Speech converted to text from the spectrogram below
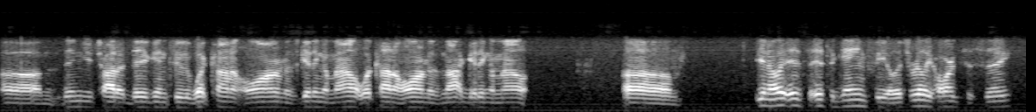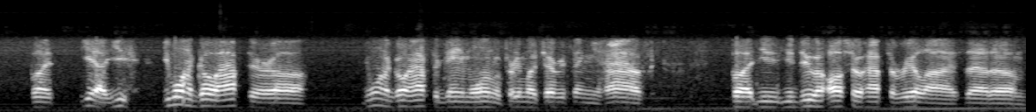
Um, then you try to dig into what kind of arm is getting them out, what kind of arm is not getting them out um, you know, it's it's a game feel. It's really hard to say, but yeah, you you want to go after uh, you want to go after game one with pretty much everything you have, but you you do also have to realize that um,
